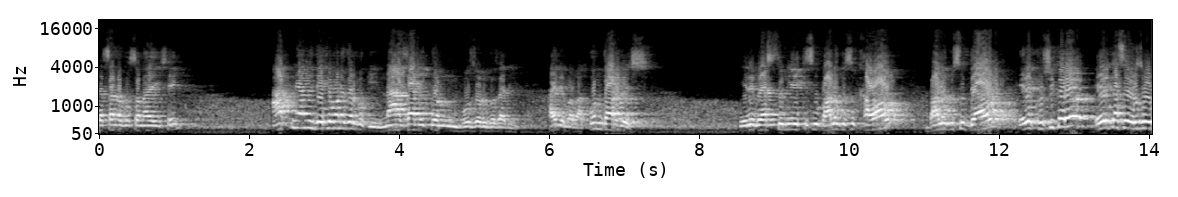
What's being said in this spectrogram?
পেছানো পেছানো এই সেই। আপনি, আমি দেখে মনে করব কি? না জানি কোন বুজুর্গ জানি। হাই রে বাবা, কোন দরবেশ? এরে ব্যস্ত নিয়ে কিছু ভালো কিছু খাওয়াও, ভালো কিছু দাও, এরে খুশি করো, এর কাছে হুজুর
